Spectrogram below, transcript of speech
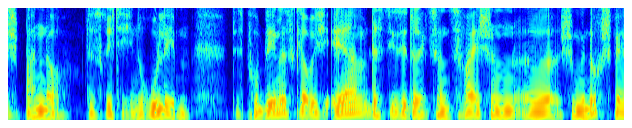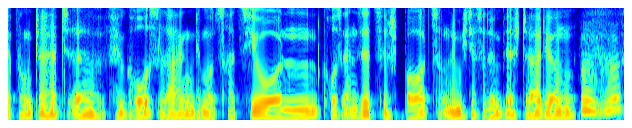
Spandau. Das ist richtig, in Ruhleben. Das Problem ist, glaube ich, eher, dass diese Direktion 2 schon, äh, schon genug Schwerpunkte hat äh, für Großlagen, Demonstrationen, Großeinsätze, Sport, so, nämlich das Olympiastadion, mhm.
